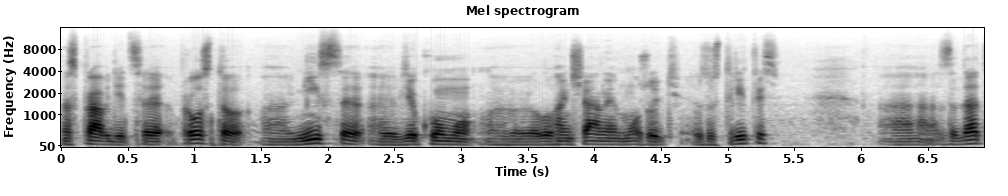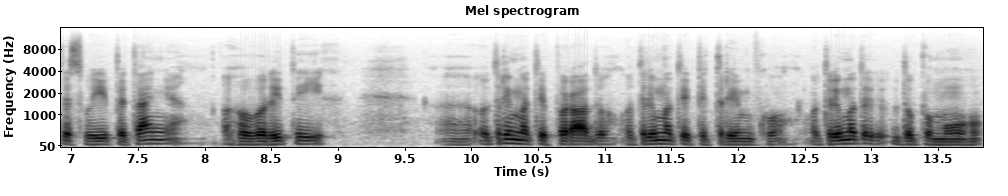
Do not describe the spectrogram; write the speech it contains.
Насправді це просто е, місце, е, в якому е, луганчани можуть зустрітись, задати свої питання, говорити їх, отримати пораду, отримати підтримку, отримати допомогу,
